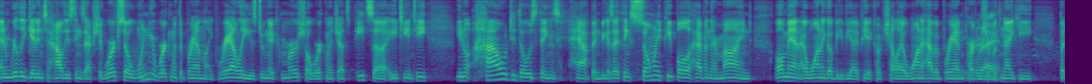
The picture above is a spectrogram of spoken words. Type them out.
and really get into how these things actually work. So when you're working with a brand like Rally's, doing a commercial, working with Jets Pizza, AT and T. You know, how do those things happen? Because I think so many people have in their mind, oh man, I want to go be VIP at Coachella. I want to have a brand partnership Right. with Nike. But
